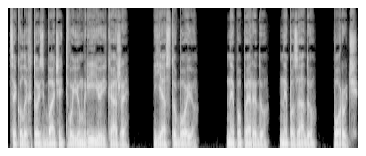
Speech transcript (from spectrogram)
це коли хтось бачить твою мрію і каже Я з тобою, не попереду, не позаду, поруч.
